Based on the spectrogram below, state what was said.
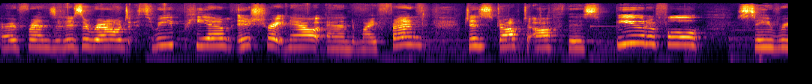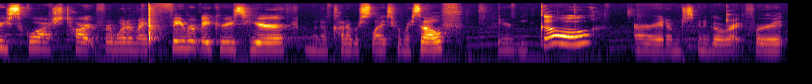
All right, friends, it is around 3 p.m.-ish right now, and my friend just dropped off this beautiful savory squash tart from one of my favorite bakeries here. I'm gonna cut up a slice for myself. Here we go. All right, I'm just gonna go right for it.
